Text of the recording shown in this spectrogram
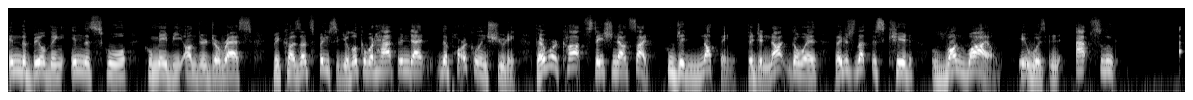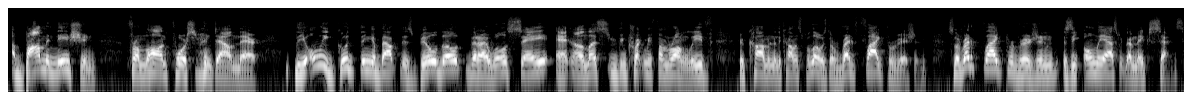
in the building, in the school who may be under duress. Because let's face it, you look at what happened at the Parkland shooting. There were cops stationed outside who did nothing. They did not go in, they just let this kid run wild. It was an absolute abomination from law enforcement down there. The only good thing about this bill, though, that I will say, and unless you can correct me if I'm wrong, leave your comment in the comments below, is the red flag provision. So the red flag provision is the only aspect that makes sense.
